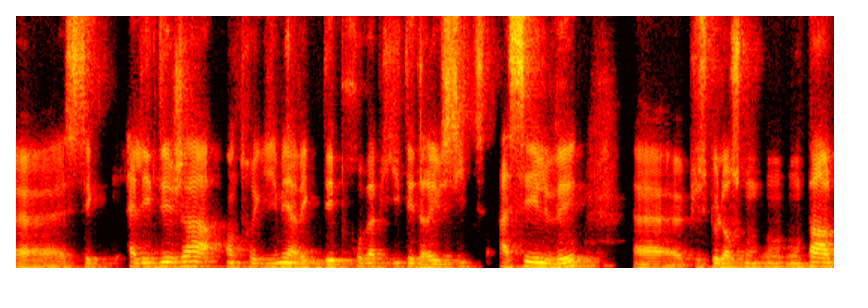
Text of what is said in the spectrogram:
euh, c'est qu'elle est déjà, entre guillemets, avec des probabilités de réussite assez élevées, puisque lorsqu'on parle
